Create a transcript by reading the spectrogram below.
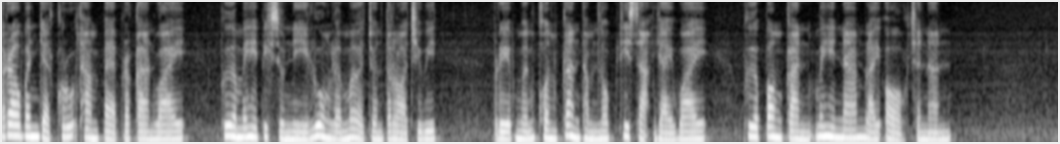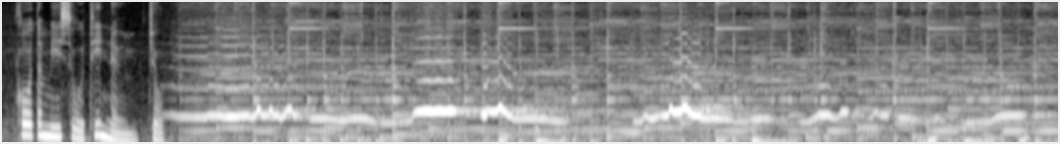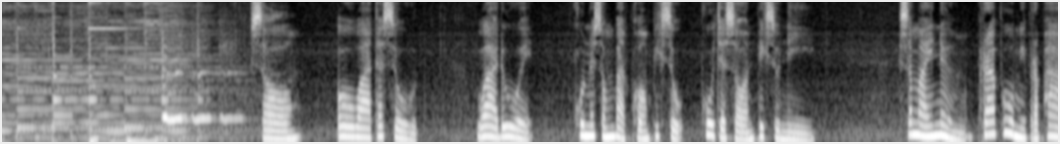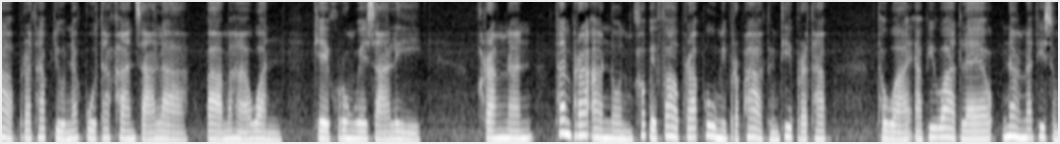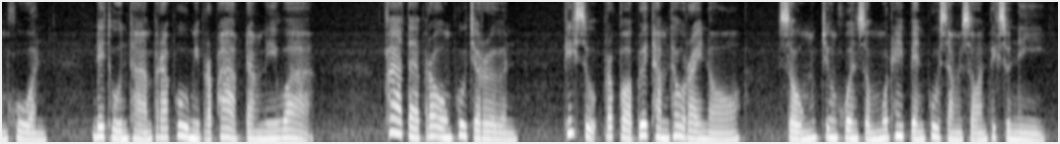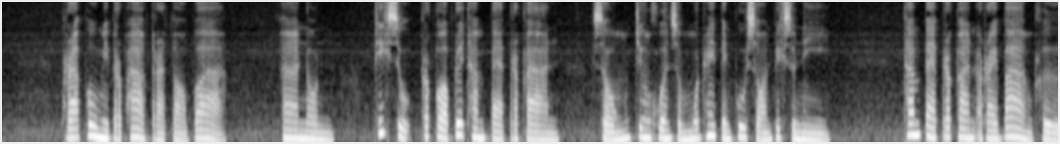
เราบัญญัติครุธรรมแปประการไว้ เพื่อไม่ให้ภิกษุณีล่วงละเมิดจนตลอดชีวิต เปรียบเหมือนคนกั้นทำนบที่สะใหญ่ไว้ เพื่อป้องกันไม่ให้น้ำไหลออกฉะนั้น โคตมีสูตรที่หนึ่งจบสองโอวาทสูตร ว่าด้วย คุณสมบัติของภิกษุผู้จะสอนภิกษุณี สมัยหนึ่ง พระผู้มีพระภาคประทับอยู่ณกูทาคารสาลา ป่ามหาวัน เคครุงเวสาลี ครั้งนั้นท่านพระอานนท์เข้าไปเฝ้าพระผู้มีพระภาคถึงที่ประทับ ถวายอภิวาทแล้วนั่งณที่สมควร ได้ทูลถามพระผู้มีพระภาคดังนี้ว่า ข้าแต่พระองค์ผู้เจริญ ภิกษุประกอบด้วยธรรมเท่าไรหนอ สงฆ์จึงควรสมมุติให้เป็นผู้สั่งสอนภิกษุณี พระผู้มีพระภาคตรัสตอบว่า อานนท์ภิกษุประกอบด้วยธรรมแปดประการ สงฆ์จึงควรสมมุติให้เป็นผู้สอนภิกษุณีธรรมแปดประการอะไรบ้างคือ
